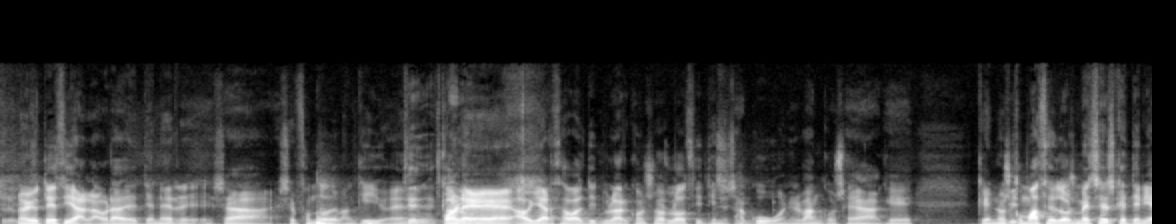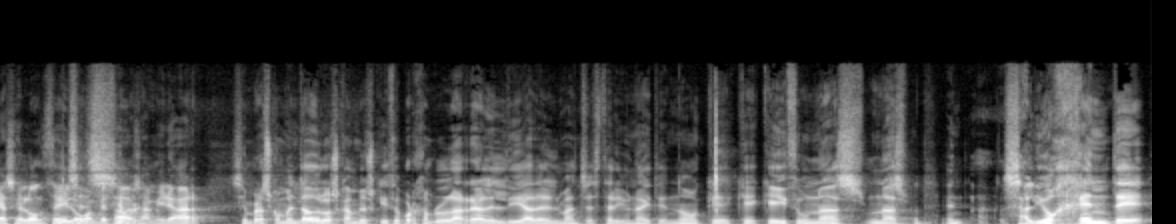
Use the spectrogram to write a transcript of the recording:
creo No, yo te decía a la hora de tener esa- ese fondo de banquillo. ¿eh? Tiene, Ponle a Oyarzabal titular con Sorloz y tienes a Cubo en el banco. O sea, que, que no es como hace dos meses que tenías el 11 y luego empezabas siempre- a mirar. Siempre has comentado los cambios que hizo, por ejemplo, la Real el día del Manchester United, ¿no? Que, que- que hizo unas. unas en- salió gente.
